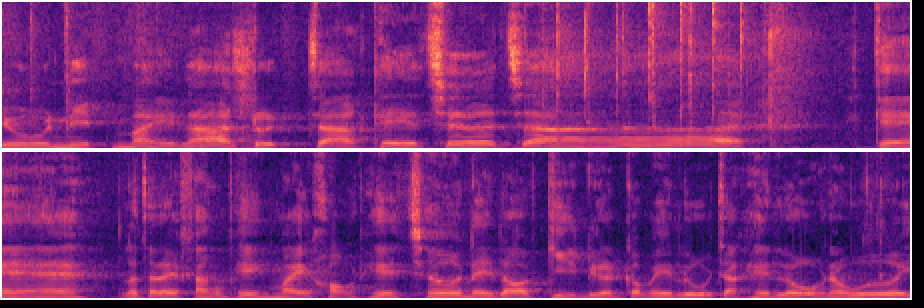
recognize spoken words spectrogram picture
ยูนิตใหม่ล่าสุดจากเทเชอร์จ้าแก เราจะได้ฟังเพลงใหม่ของเทเชอร์ในรอบกี่เดือนก็ไม่รู้จากเฮโลนะเว้ย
